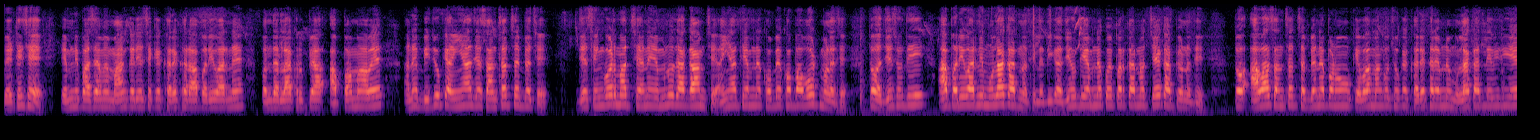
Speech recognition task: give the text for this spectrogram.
બેઠી છે, એમની પાસે અમે માંગ કરીએ છીએ કે ખરેખર આ પરિવારને પંદર લાખ રૂપિયા આપવામાં આવે. અને બીજું કે અહીંયા જે સાંસદ સભ્ય છે, જે સિંગવડમાં જ છે અને એમનું જ આ ગામ છે, અહીંયાથી એમને ખોબે ખોબા વોટ મળે છે. તો હજી સુધી આ પરિવારની મુલાકાત નથી લીધી. હજી સુધી એમને કોઈ પ્રકારનો ચેક આપ્યો નથી. તો આવા સંસદ સભ્યને પણ હું કહેવા માંગુ છું કે ખરેખર એમને મુલાકાત લેવી જોઈએ.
